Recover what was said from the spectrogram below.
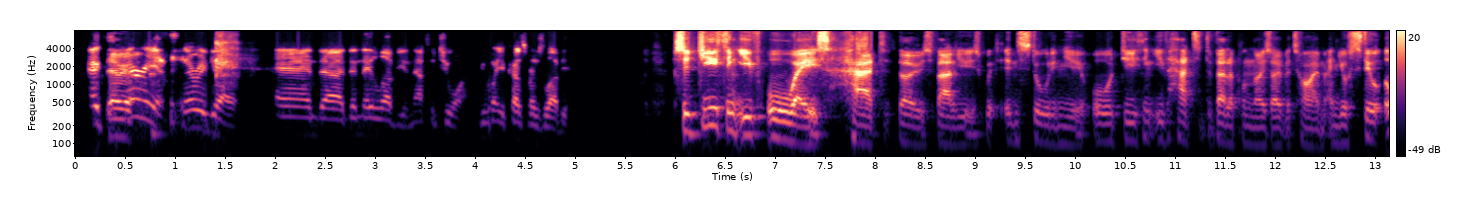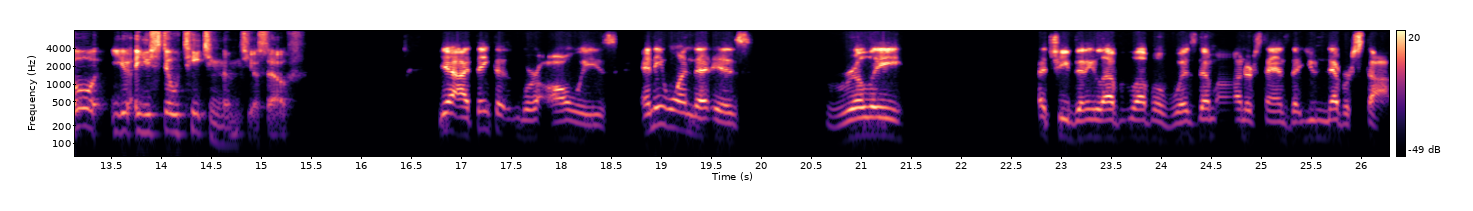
experience there we, go. And uh, then they love you and that's what you want. You want your customers to love you. So, do you think you've always had those values installed in you, or do you think you've had to develop on those over time, and you're still, or you, are you still teaching them to yourself? Yeah, I think that we're always anyone that is really achieved any level level of wisdom understands that you never stop.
